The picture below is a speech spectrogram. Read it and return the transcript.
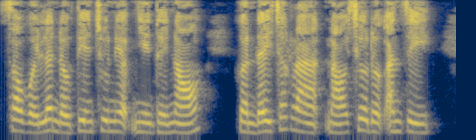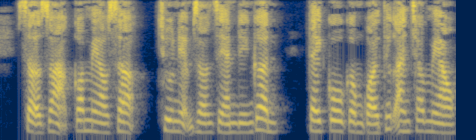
so với lần đầu tiên Chu Niệm nhìn thấy nó. Gần đây chắc là nó chưa được ăn gì. Sợ dọa con mèo sợ, Chu Niệm rón rén đến gần, tay cô cầm gói thức ăn cho mèo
